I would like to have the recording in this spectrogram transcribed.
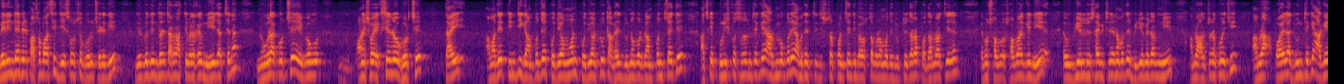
মেরিন ড্রাইভের পাশাপাশি যে সমস্ত গরু ছেড়ে দিয়ে দীর্ঘদিন ধরে তারা রাত্রিবেলা কেউ নিয়ে যাচ্ছে না, নোংরা করছে এবং অনেক সময় অ্যাক্সিডেন্টও ঘটছে। তাই আমাদের তিনটি গ্রাম পঞ্চায়েত প্রতিমা ওয়ান প্রতিমা টু তাকাশি দু নম্বর গ্রাম পঞ্চায়েতে আজকে পুলিশ প্রশাসন থেকে আরম্ভ করে আমাদের ত্রিস্তর পঞ্চায়েতি ব্যবস্থাপনা আমাদের যুক্ত যারা প্রধানরা ছিলেন এবং সব, সবাইকে নিয়ে এবং বিএলডি সাহেব ছিলেন আমাদের বিডিও ম্যাডাম নিয়ে আমরা আলোচনা করেছি। আমরা পয়লা জুন থেকে আগে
